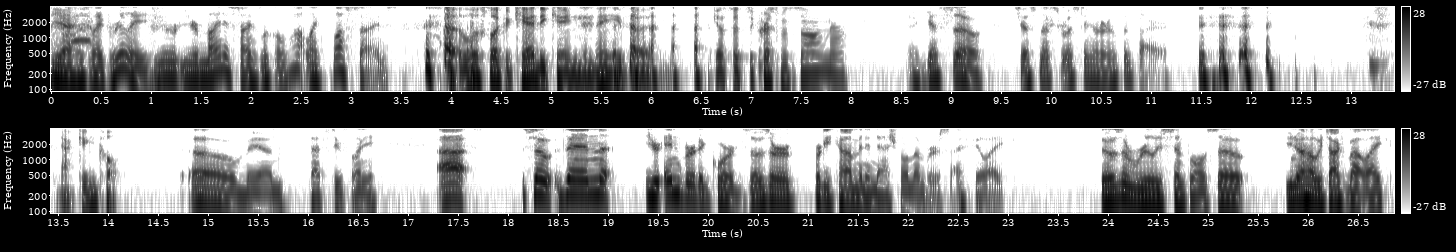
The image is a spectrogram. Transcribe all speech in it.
Yeah, it's like, really? Your your minus signs look a lot like plus signs. it looks like a candy cane to me, but I guess it's a Christmas song now. I guess so. Chestnuts roasting on an open fire. Nat King Cole. Oh man, that's too funny. Uh, so then your inverted chords, those are pretty common in Nashville numbers. I feel like those are really simple. So you know how we talked about like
